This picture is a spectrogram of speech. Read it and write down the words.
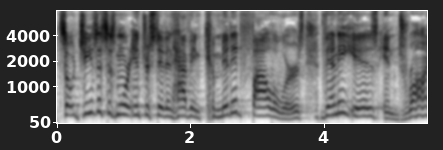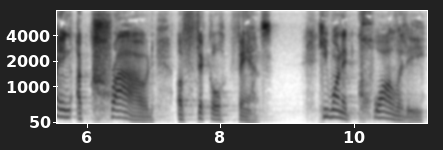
So Jesus is more interested in having committed followers than he is in drawing a crowd of fickle fans. He wanted quality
